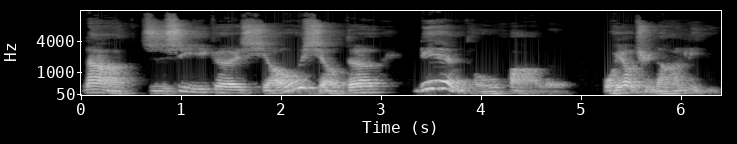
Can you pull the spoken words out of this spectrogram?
那只是一个小小的念头罢了。我要去哪里？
